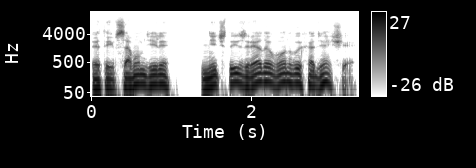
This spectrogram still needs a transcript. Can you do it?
это и в самом деле нечто из ряда вон выходящее.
